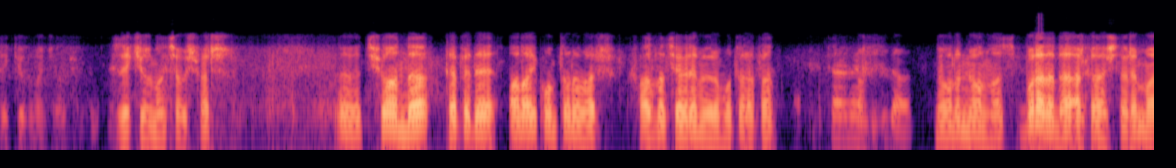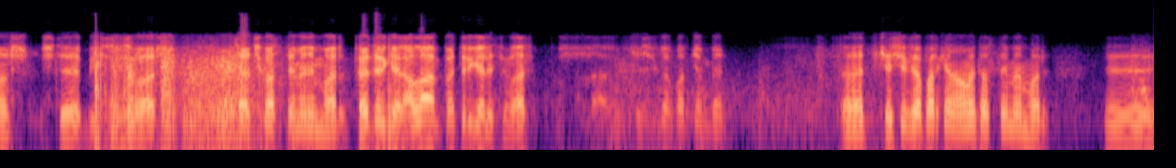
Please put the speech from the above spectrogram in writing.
Zeki uzman çavuş. Zeki Uzman Çavuş var. Evet şu anda tepede alay komutanı var. Fazla çeviremiyorum o tarafa. Ne olur ne olmaz. Burada da arkadaşlarım var. İşte bir kişisi var. Selçuk Astemen'im var. Petirgel. Allah'ın Petirgel'isi var. Keşif yaparken ben. Evet. Keşif yaparken Ahmet Astemen var. Ee,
